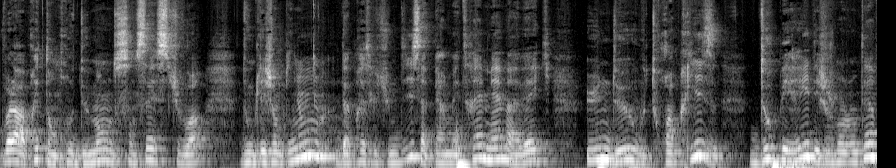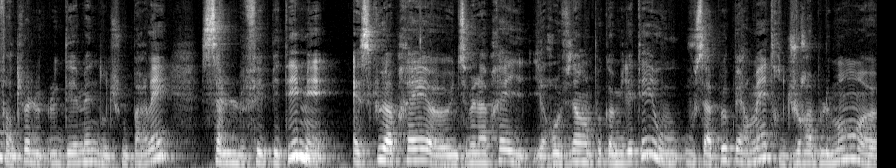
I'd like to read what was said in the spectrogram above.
voilà, après t'en redemandes sans cesse, tu vois. Donc les champignons, d'après ce que tu me dis, ça permettrait même avec une, deux ou trois prises d'opérer des changements de long terme. Enfin, tu vois, le, DMN dont tu nous parlais, ça le fait péter, mais est-ce que après, euh, une semaine après, il, revient un peu comme il était, ou, ça peut permettre durablement euh,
